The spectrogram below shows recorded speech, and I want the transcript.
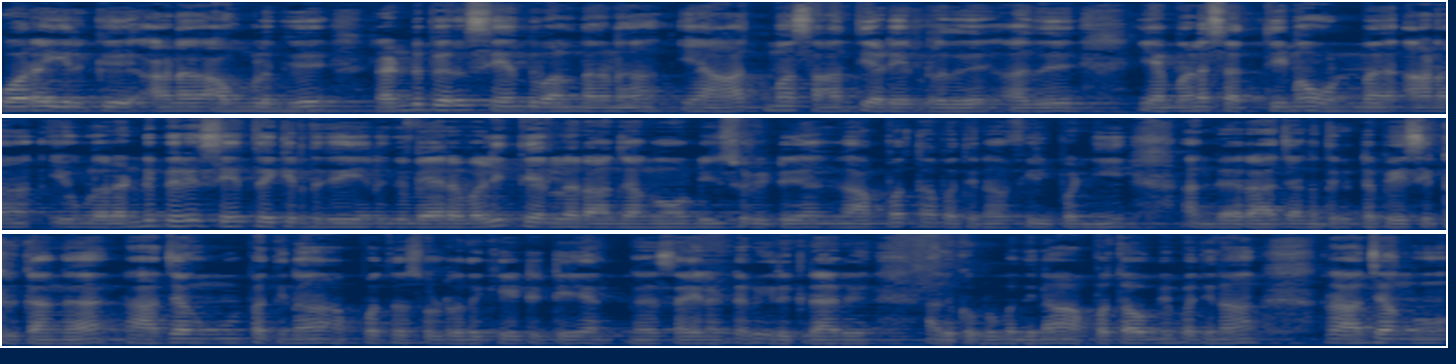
குறை இருக்குது ஆனால் அவங்களுக்கு ரெண்டு பேரும் சேர்ந்து வாழ்ந்தாங்கன்னா என் ஆத்மா சாந்தி அடைகிறது அது என் மேலே சத்தியமாக உண்மை. ஆனால் இவங்கள ரெண்டு பேரையும் சேர்த்து வைக்கிறதுக்கு எனக்கு வேறு வழி தெரில ராஜாங்கம் அப்படின்னு சொல்லிட்டு அங்கே அப்பத்தா பற்றினா ஃபீல் பண்ணி அங்கே ராஜாங்கத்துக்கிட்ட பேசிகிட்டு இருக்காங்க. ராஜாங்கமும் பார்த்தீங்கன்னா அப்பத்தா சொல்கிறத கேட்டுகிட்டே அங்கே சைலண்ட்டாகவே இருக்கிறாரு. அதுக்கப்புறம் பார்த்தீங்கன்னா அப்பத்தாவுமே பார்த்தீங்கன்னா ராஜாங்கம்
